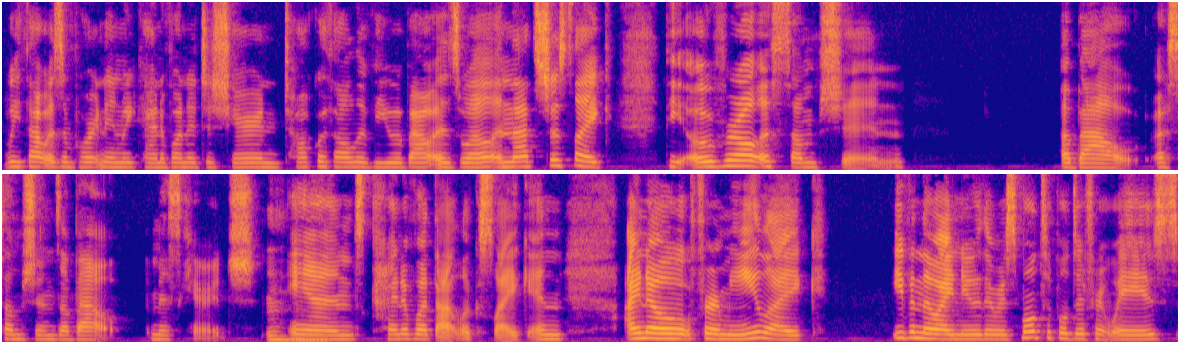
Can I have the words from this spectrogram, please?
we thought was important and we kind of wanted to share and talk with all of you about as well. And that's just like the overall assumption about assumptions about miscarriage Mhm. and kind of what that looks like. And I know for me, like, even though I knew there was multiple different ways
